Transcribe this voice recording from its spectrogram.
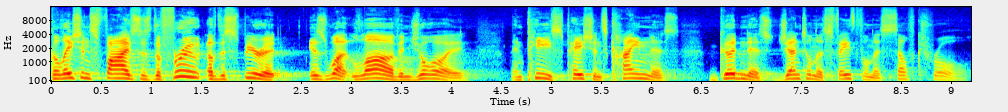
Galatians 5 says the fruit of the Spirit is what? Love and joy and peace, patience, kindness, goodness, gentleness, faithfulness, self control.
